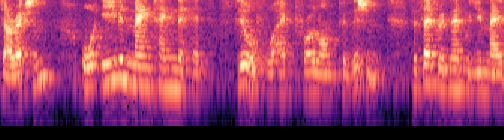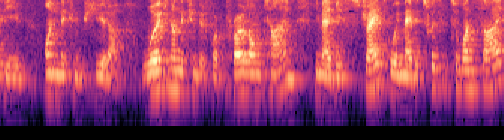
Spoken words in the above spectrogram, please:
direction or even maintaining the head still for a prolonged position. So, say for example, you may be on the computer, working on the computer for a prolonged time, you may be straight or you may be twisted to one side,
